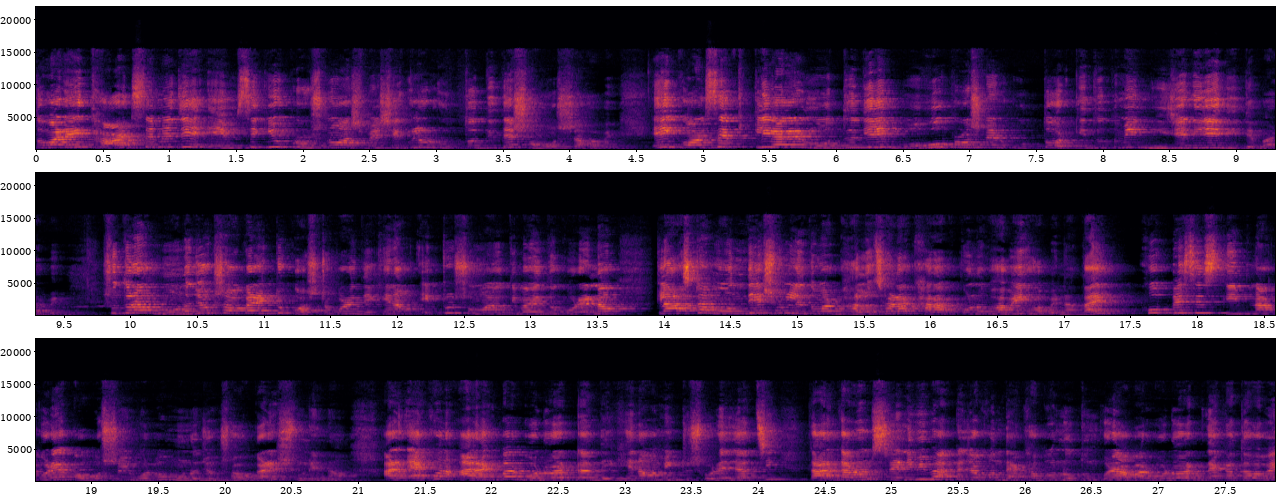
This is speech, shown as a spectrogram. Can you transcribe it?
তোমার এই থার্ড সেমে যে এমসিকিউ প্রশ্ন আসবে, সেগুলোর উত্তর দিতে সমস্যা হবে। এই কনসেপ্ট ক্লিয়ারের মধ্যে দিয়ে বহু প্রশ্নের উত্তর কিন্তু তুমি নিজে নিজেই দিতে পারবে। সুতরাং মনোযোগ সহকারে একটু কষ্ট করে দেখে নাও, একটু সময় অতিবাহিত করে নাও। ক্লাসটা মন দিয়ে শুনলে তোমার ভালো ছাড়া খারাপ কোনোভাবেই হবে না। তাই খুব বেশি স্কিপ না করে অবশ্যই বলব মনোযোগ সহকারে শুনে নাও। আর এখন আর একবার বোর্ড ওয়ার্কটা দেখে নাও, আমি একটু সরে যাচ্ছি। তার কারণ শ্রেণি বিভাগটা যখন দেখাবো, নতুন করে আবার বোর্ড ওয়ার্ক দেখাতে হবে।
